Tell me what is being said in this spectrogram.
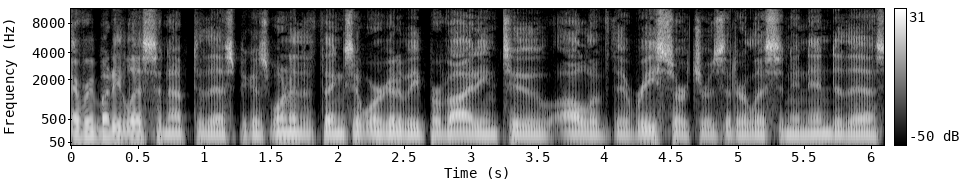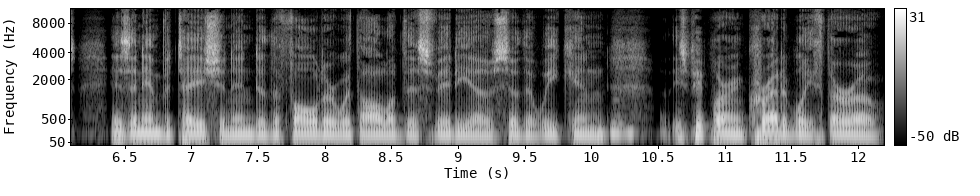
everybody, listen up to this because one of the things that we're going to be providing to all of the researchers that are listening into this is an invitation into the folder with all of this video, so that we can. Mm-hmm. These people are incredibly thorough.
